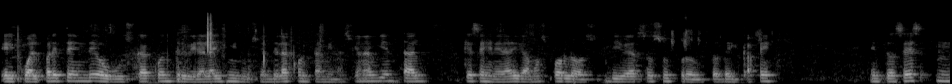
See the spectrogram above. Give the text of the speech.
el cual pretende o busca contribuir a la disminución de la contaminación ambiental que se genera, digamos, por los diversos subproductos del café. Entonces, mm,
